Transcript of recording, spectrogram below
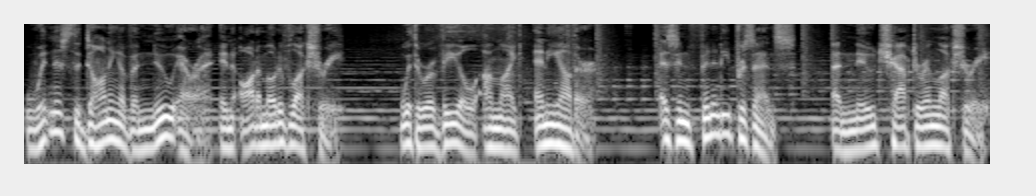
Witness the dawning of a new era in automotive luxury with a reveal unlike any other as Infiniti presents a new chapter in luxury,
